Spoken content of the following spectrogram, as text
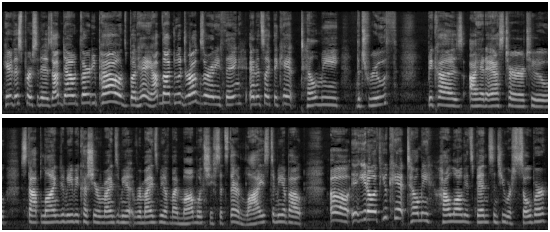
here this person is, I'm down 30 pounds, but hey, I'm not doing drugs or anything. And it's like they can't tell me the truth because I had asked her to stop lying to me because she reminds me reminds me of my mom when she sits there and lies to me about oh you know if you can't tell me how long it's been since you were sober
